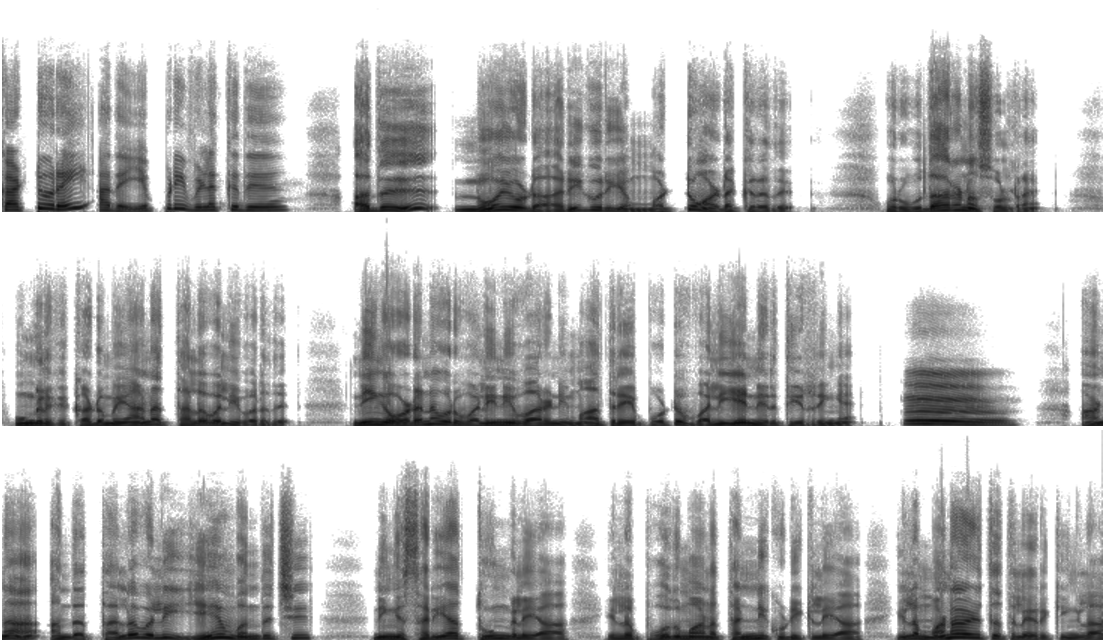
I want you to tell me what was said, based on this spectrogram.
கட்டுரை அதை எப்படி விளக்குது? அது நோயோட அறிகுறிய மட்டும் அடக்குறது. ஒரு உதாரணம் சொல்றேன். உங்களுக்கு கடுமையான தலைவலி வருது. நீங்க உடனே ஒரு வலி நிவாரணி மாத்திரையை போட்டு வலியே நிறுத்திடுறீங்க. ஆனா அந்த தலைவலி ஏன் வந்துச்சு? நீங்க சரியா தூங்கலையா? இல்ல போதுமான தண்ணி குடிக்கலையா? இல்ல மன அழுத்தத்துல இருக்கீங்களா?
